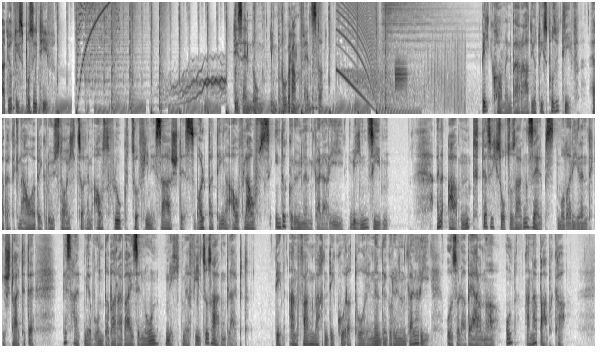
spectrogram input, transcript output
Radiodispositiv. Die Sendung im Programmfenster. Willkommen bei Radiodispositiv. Herbert Gnauer begrüßt euch zu einem Ausflug zur Finissage des Wolpertinger Auflaufs in der Grünen Galerie Wien 7. Ein Abend, der sich sozusagen selbst moderierend gestaltete, weshalb mir wunderbarerweise nun nicht mehr viel zu sagen bleibt. Den Anfang machten die Kuratorinnen der Grünen Galerie, Ursula Berner und Anna Babka.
